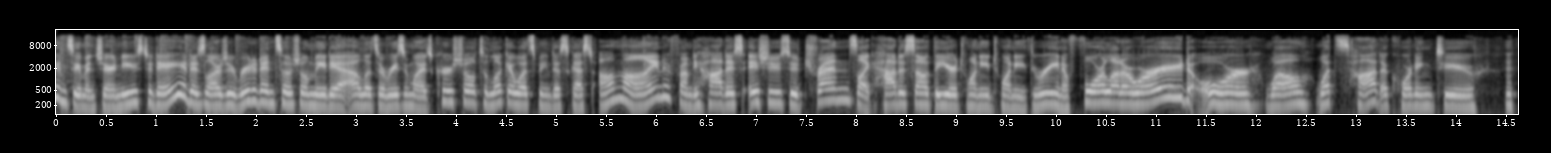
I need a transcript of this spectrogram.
The way we consume and share news today, it is largely rooted in social media outlets. A reason why it's crucial to look at what's being discussed online, from the hottest issues to trends like how to sum up the year 2023 in a four-letter word, or well, what's hot according to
